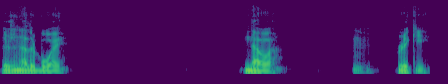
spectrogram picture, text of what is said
there's another boy. Noah. Mm. Ricky.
